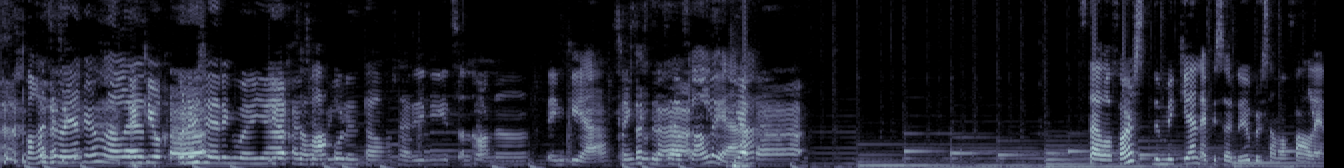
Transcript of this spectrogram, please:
Makasih banyak ya Valen. Thank you kak. Udah sharing banyak yeah, sama aku dan sama hari ini. It's an yeah. honor. Thank you ya. Thank Sukses you kak. selalu ya. Iya kak. Stylovers, demikian episode bersama Valen.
